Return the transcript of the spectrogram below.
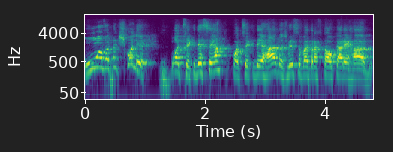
Um eu vou ter que escolher. Pode ser que dê certo, pode ser que dê errado, às vezes você vai draftar o cara errado.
